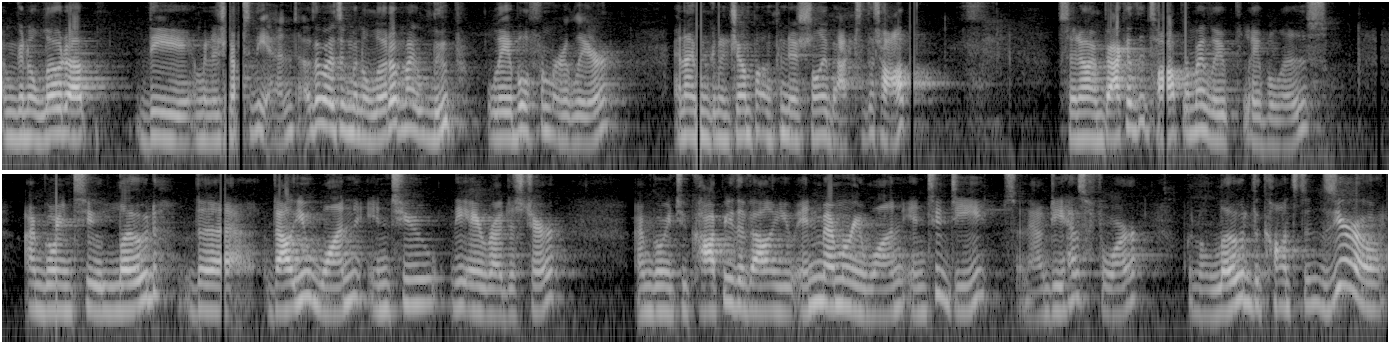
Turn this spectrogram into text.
I'm going to load up the, I'm going to jump to the end. Otherwise, I'm going to load up my loop label from earlier, and I'm going to jump unconditionally back to the top. So now I'm back at the top where my loop label is. I'm going to load the value 1 into the A register. I'm going to copy the value in memory 1 into D, so now D has 4. I'm going to load the constant 0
